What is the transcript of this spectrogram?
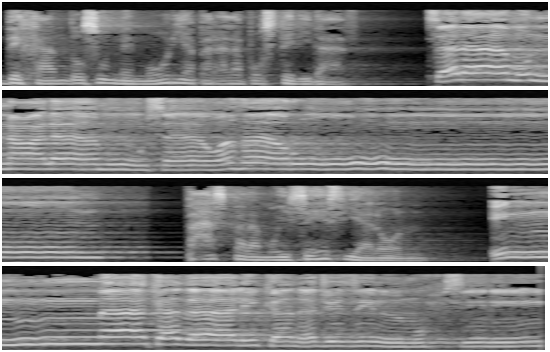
dejando su memoria para la posteridad سلام على موسى وهارون paz para Moisés y Aarón انا كذلك نجزي المحسنين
